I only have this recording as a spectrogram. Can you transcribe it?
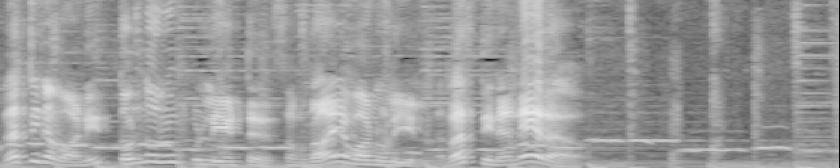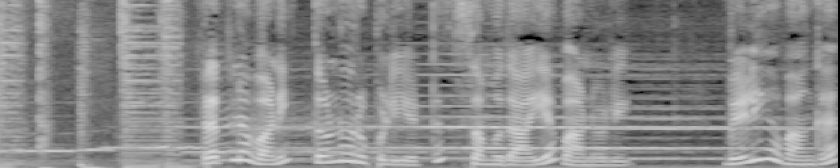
ரத்தின வாணி தொண்ணூறு புள்ளி எட்டு சமுதாய வானொலியில் ரத்தின நேரம். ரத்னவாணி தொண்ணூறு புள்ளி எட்டு சமுதாய வானொலி. வெளியே வாங்க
